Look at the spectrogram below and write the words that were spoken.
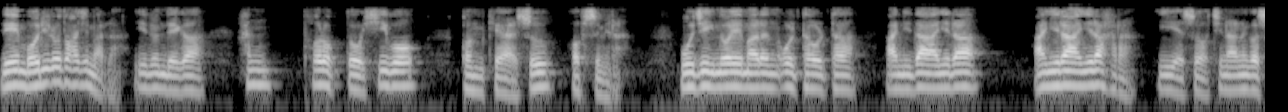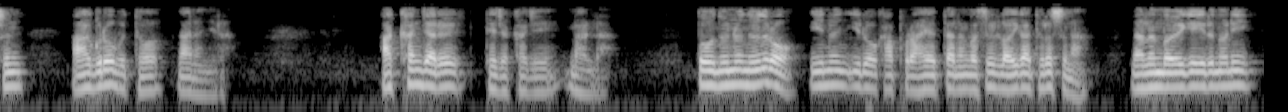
내 머리로도 하지 말라. 이는 내가 한 터럭도 희고 검게 할 수 없음이라. 오직 너의 말은 옳다 옳다 아니다 아니라 아니라 아니라 하라. 이에서 지나는 것은 악으로부터 나느니라. 악한 자를 대적하지 말라. 또 눈은 눈으로 이는 이로 갚으라 하였다는 것을 너희가 들었으나 나는 너에게 이르노니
